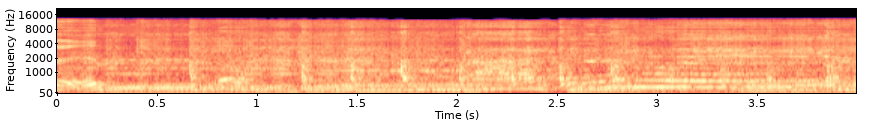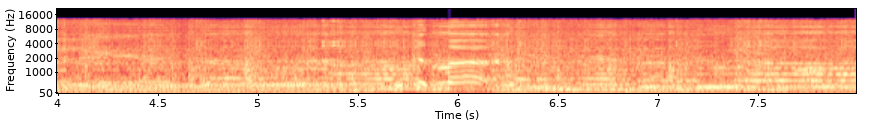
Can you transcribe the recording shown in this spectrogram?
Already. Look at Matt.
